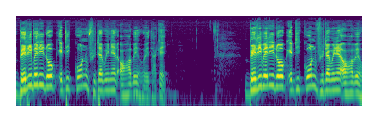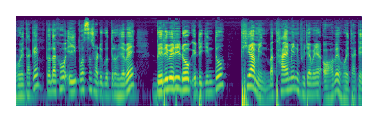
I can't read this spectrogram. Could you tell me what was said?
বেরিবেরি রোগ এটি কোন ভিটামিনের অভাবে হয়ে থাকে? বেরিবেরি রোগ, এটি কোন ভিটামিনের অভাবে হয়ে থাকে? তো দেখো, এই প্রশ্নের সঠিক উত্তর হয়ে যাবে বেরিবেরি রোগ, এটি কিন্তু থিয়ামিন বা থায়ামিন ভিটামিনের অভাবে হয়ে থাকে।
